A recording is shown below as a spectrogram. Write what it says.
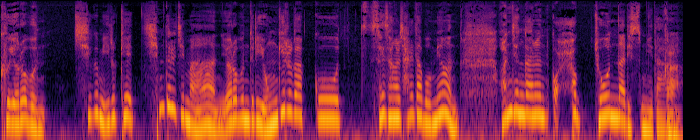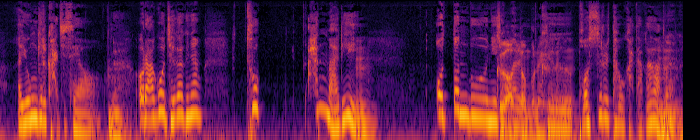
그 여러분, 지금 이렇게 힘들지만 여러분들이 용기를 갖고 세상을 살다 보면 언젠가는 꼭 좋은 날 있습니다. 아, 용기를 가지세요. 네. 어, 라고 제가 그냥 툭 한 말이 음. 어떤 분이 그 정말 어떤 분에게는. 그 버스를 타고 가다가 네, 네.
